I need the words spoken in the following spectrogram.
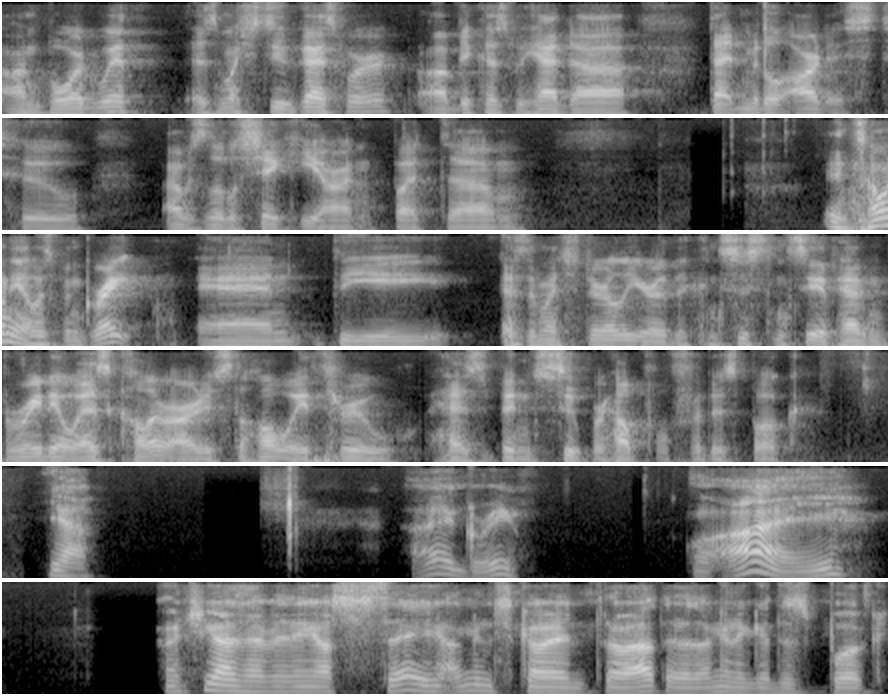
on board with as much as you guys were, uh, because we had uh, that middle artist who I was a little shaky on. But um, Antonio has been great, and the as I mentioned earlier, the consistency of having Beredo as color artist the whole way through has been super helpful for this book. yeah. I agree. Well, I. Don't you guys have anything else to say? I'm going to just go ahead and throw out there that I'm going to give this book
